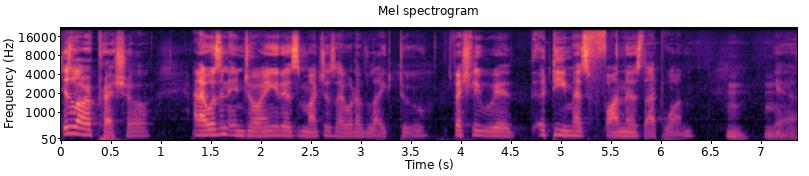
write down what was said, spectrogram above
just a lot of pressure, and I wasn't enjoying it as much as I would have liked to. Especially with a team as fun as that one. Mm, mm, Yeah.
